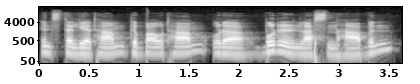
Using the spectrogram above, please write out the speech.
installiert haben, gebaut haben oder buddeln lassen haben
